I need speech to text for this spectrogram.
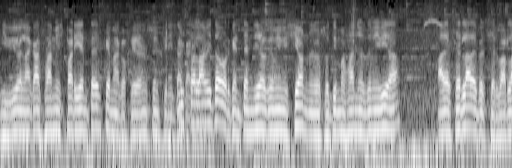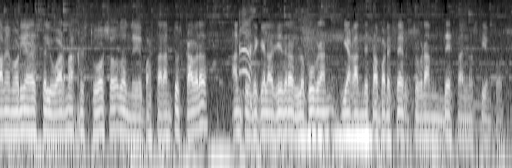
Y vivo en la casa de mis parientes que me acogieron en su infinita Visto el hábito porque he entendido que mi misión en los últimos años de mi vida ha de ser la de preservar la memoria de este lugar majestuoso donde pastarán tus cabras antes de que las hiedras lo cubran y hagan desaparecer su grandeza en los tiempos.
